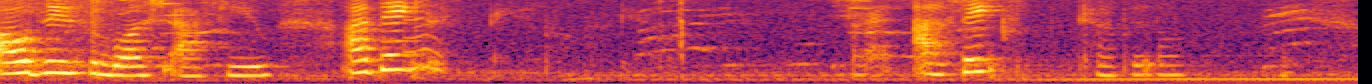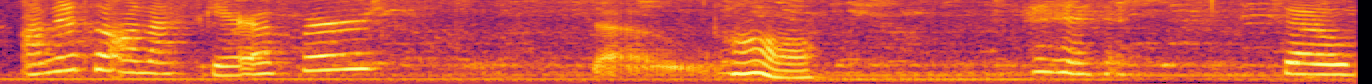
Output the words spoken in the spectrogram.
I'll do some blush after you. I think. Okay, I think. Can I put it on? I'm gonna put on mascara first. So. Oh. so.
